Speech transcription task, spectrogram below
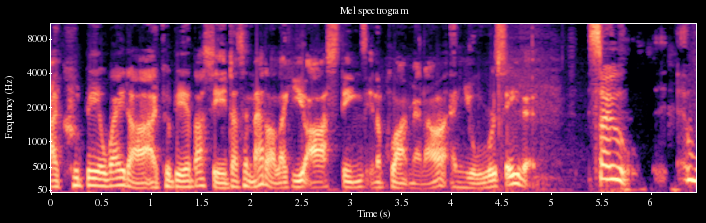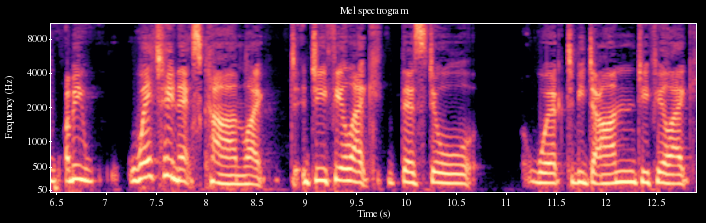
I could be a waiter, I could be a bussy. It doesn't matter. Like you ask things in a polite manner and you'll receive it. So, I mean, where to next, Khan? Like, do you feel like there's still work to be done? Do you feel like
